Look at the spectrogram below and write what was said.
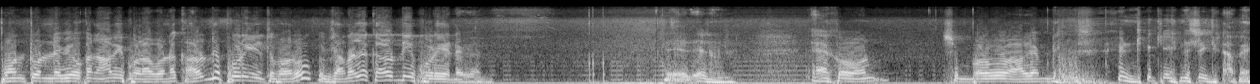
পন্টন নেবে ওখানে আমি পড়াবো না, কারণ দিয়ে পড়িয়ে নিতে পারো জানা যায় কারণ দিয়ে পড়িয়ে এ- এখন সব বড় বড় আলেম ডেকে এনেছি গ্রামে।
